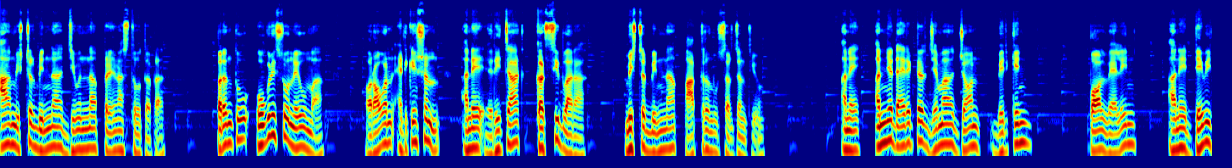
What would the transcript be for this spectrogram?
આ મિસ્ટર બિનના જીવનના પ્રેરણા સ્ત્રોત હતા. પરંતુ ઓગણીસો નેવુંમાં રોવન એડકેશન અને રિચાર્ડ કટસી દ્વારા મિસ્ટર બિનના પાત્રનું સર્જન થયું. અને અન્ય ડાયરેક્ટર જેમાં જ્હોન બિર્કિન, પોલ વેલિન અને ડેવિડ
